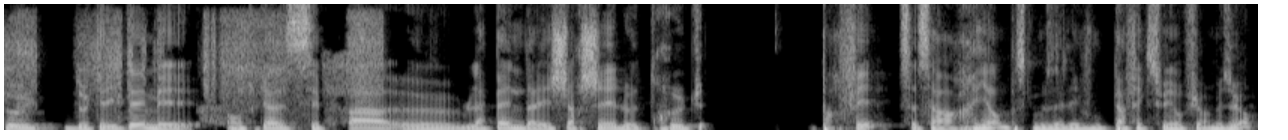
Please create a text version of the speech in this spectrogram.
peu de qualité, mais en tout cas, c'est pas euh, la peine d'aller chercher le truc parfait. Ça sert à rien parce que vous allez vous perfectionner au fur et à mesure.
